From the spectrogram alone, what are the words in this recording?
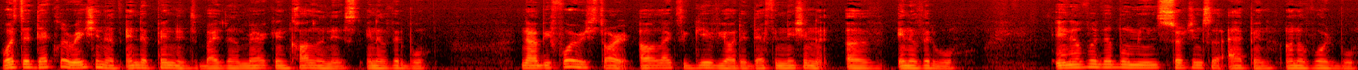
Was the Declaration of Independence by the American colonists inevitable? Now, before we start, I would like to give y'all the definition of inevitable. Inevitable means certain to happen, unavoidable.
